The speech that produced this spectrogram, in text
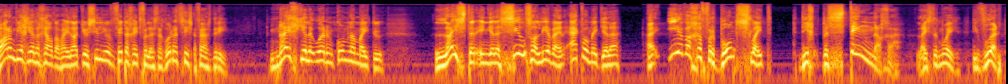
waarom weeg jylle geld af? Hy laat jou siel jou vettigheid verlistig. Hoor dat sê vers 3. Neig jylle oor en kom na my toe. Luister en jylle siel sal lewe en ek wil met jylle een eeuwige verbond sluit die bestendige, luister mooi, die woord,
